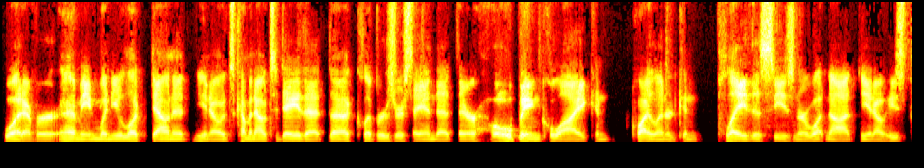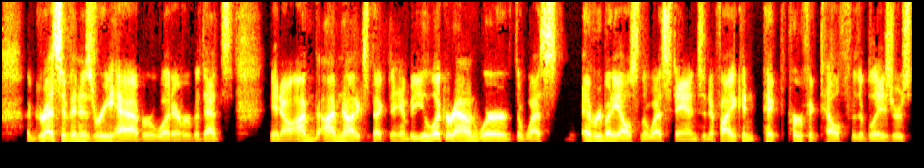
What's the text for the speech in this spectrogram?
Whatever. I mean, when you look down at, you know, it's coming out today that the Clippers are saying that they're hoping Kawhi can Kawhi Leonard can play this season or whatnot. You know, he's aggressive in his rehab or whatever, but that's, you know, I'm, I'm not expecting him, but you look around where the West, everybody else in the West stands. And if I can pick perfect health for the Blazers,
